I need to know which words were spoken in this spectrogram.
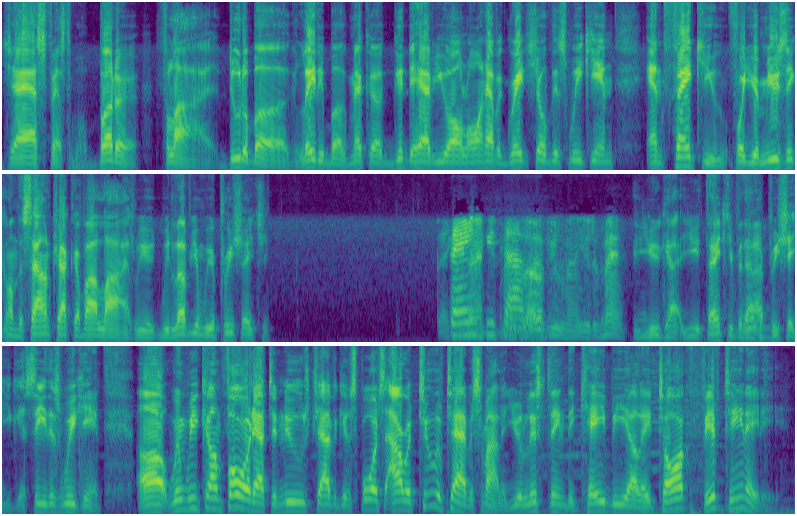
Jazz Festival. Butterfly, Doodlebug, Ladybug, Mecca, good to have you all on. Have a great show this weekend. And thank you for your music on the soundtrack of our lives. We, we love you and we appreciate you. Thank, thank you, you Love you, man. You're the man. You got you. Thank you for that. I appreciate you. See you this weekend. Uh, when we come forward after news, traffic, and sports, hour two of Tavis Smiley. You're listening to KBLA Talk 1580.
